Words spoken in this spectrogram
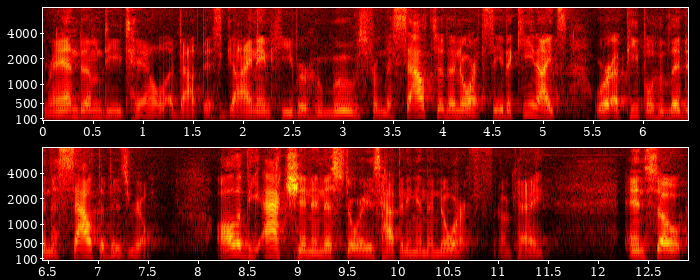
random detail about this guy named Heber who moves from the south to the north. See, the Kenites were a people who lived in the south of Israel. All of the action in this story is happening in the north, okay? And so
